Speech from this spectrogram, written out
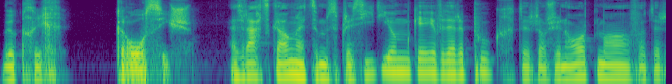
wirklich groß ist. Es rechtsgegangen um das Präsidium von dieser PUC. Der Roger Nordmann von der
